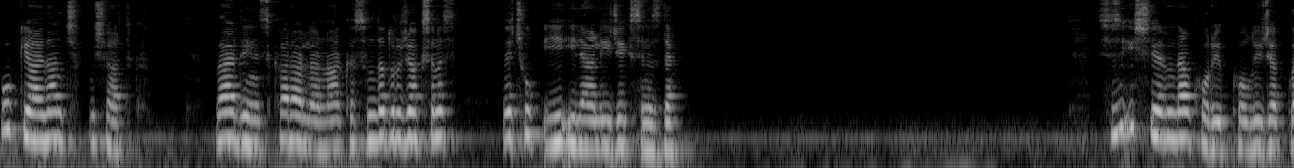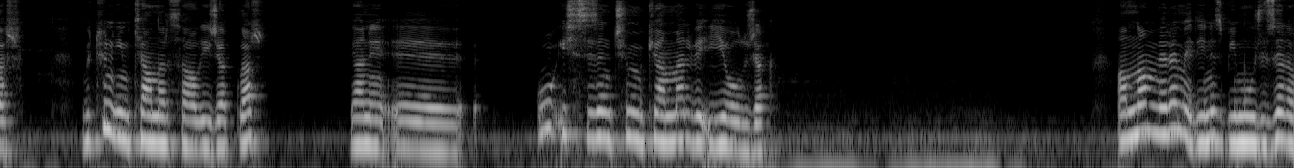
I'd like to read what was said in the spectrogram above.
Ok yaydan çıkmış artık. Verdiğiniz kararların arkasında duracaksınız ve çok iyi ilerleyeceksiniz de. Sizi iş yerinden koruyup kollayacaklar. Bütün imkanları sağlayacaklar. Yani e, o iş sizin için mükemmel ve iyi olacak. Anlam veremediğiniz bir mucizeler,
